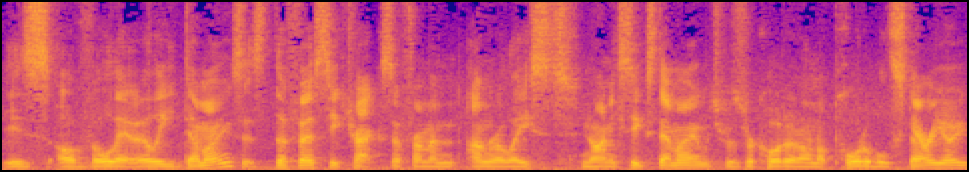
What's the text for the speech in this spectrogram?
is of all their early demos. It's the first six tracks are from an unreleased '96 demo, which was recorded on a portable stereo.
